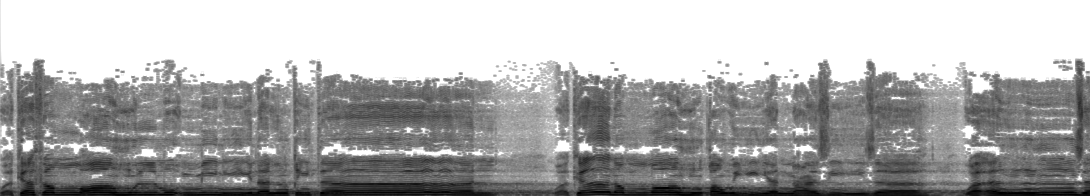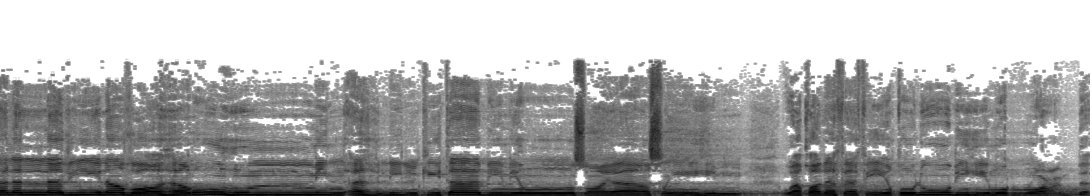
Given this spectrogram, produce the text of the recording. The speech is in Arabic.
وكفى الله المؤمنين القتال وكان الله قويا عزيزا وأنزل الذين ظاهروهم من أهل الكتاب من صياصيهم وقذف في قلوبهم الرعب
